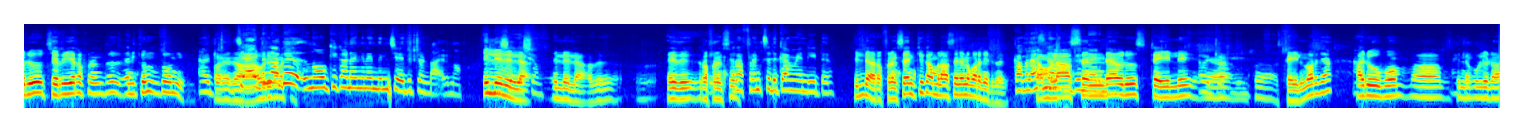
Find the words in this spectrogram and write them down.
ഒരു ചെറിയ റെഫറൻസ് എനിക്കും തോന്നി. ചേട്ടൻ അത് നോക്കിക്കാണാൻ അങ്ങനെ എന്തെങ്കിലും ചെയ്തിട്ടുണ്ടായിരുന്നോ? ഇല്ല ഇല്ല? ഇല്ല ഇല്ല അത് ഏത് റെഫറൻസ് റെഫറൻസ് എടുക്കാൻ വേണ്ടിയിട്ട്. ഇല്ല റെഫറൻസ് എനിക്ക് കമലഹാസനാണ് പറഞ്ഞിരുന്നത്. കമലഹാസന്റെ ഒരു സ്റ്റൈൽ സ്റ്റൈൽ എന്ന് പറഞ്ഞാൽ ആ രൂപവും പിന്നെ പുള്ളിയുടെ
